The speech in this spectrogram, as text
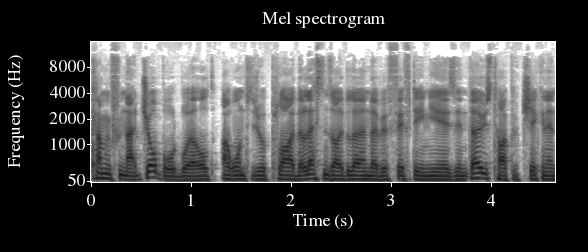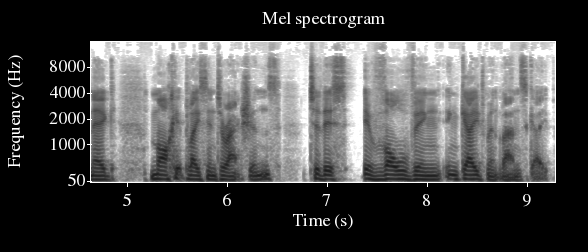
coming from that job board world, I wanted to apply the lessons I'd learned over 15 years in those type of chicken and egg marketplace interactions to this evolving engagement landscape.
